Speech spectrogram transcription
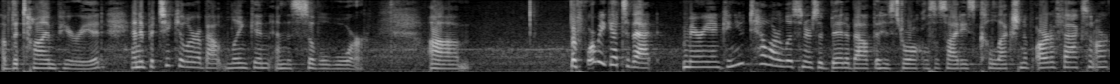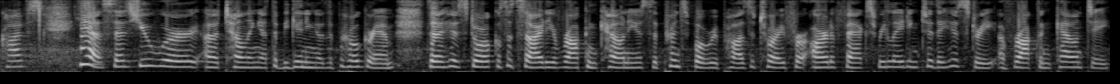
of the time period, and in particular about Lincoln and the Civil War. Um, before we get to that, Marianne, can you tell our listeners a bit about the Historical Society's collection of artifacts and archives? Yes, as you were uh, telling at the beginning of the program, the Historical Society of Rockland County is the principal repository for artifacts relating to the history of Rockland County.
